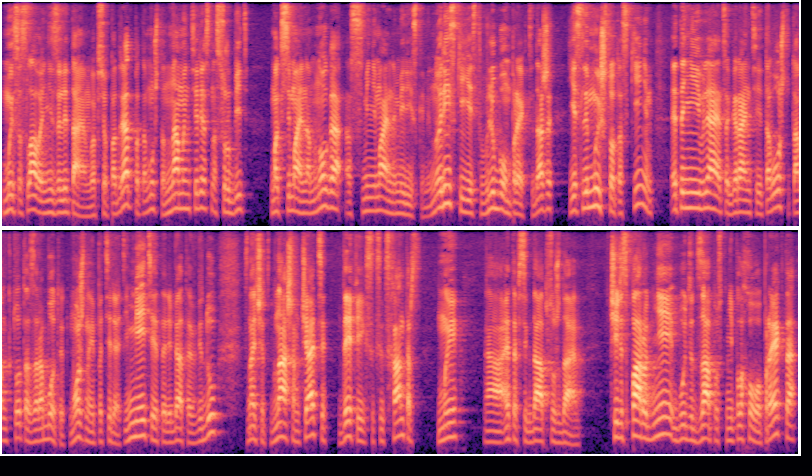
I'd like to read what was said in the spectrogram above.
мы со Славой не залетаем во все подряд, потому что нам интересно срубить максимально много с минимальными рисками. Но риски есть в любом проекте, даже если мы что-то скинем, это не является гарантией того, что там кто-то заработает. Можно и потерять. Имейте это, ребята, в виду. Значит, в нашем чате DeFi XXX Hunters мы а, это всегда обсуждаем. Через пару дней будет запуск неплохого проекта.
